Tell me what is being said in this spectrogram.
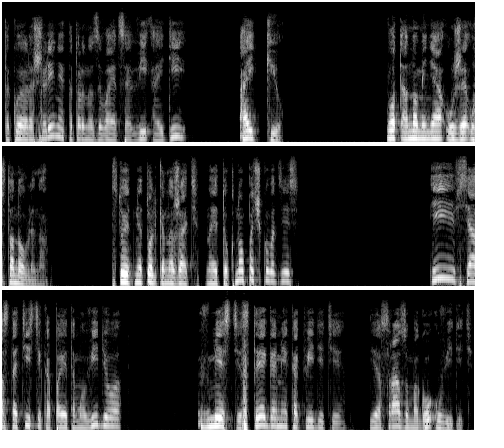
такое расширение, которое называется VID IQ. Вот оно у меня уже установлено. Стоит мне только нажать на эту кнопочку вот здесь. И вся статистика по этому видео вместе с тегами, как видите, я сразу могу увидеть.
